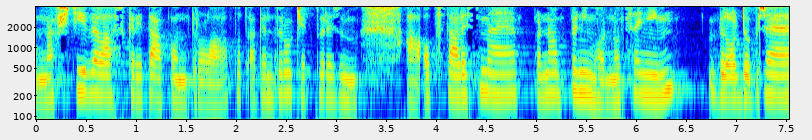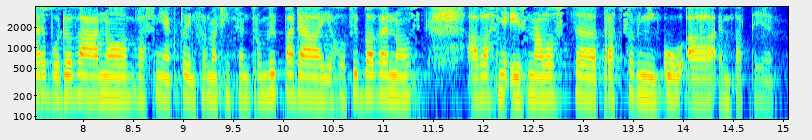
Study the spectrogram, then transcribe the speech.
navštívila skrytá kontrola pod agenturou Czech Tourism a obstáli jsme plným hodnocením bylo dobře bodováno, vlastně jak to informační centrum vypadá, jeho vybavenost a vlastně i znalost pracovníků a empatie.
